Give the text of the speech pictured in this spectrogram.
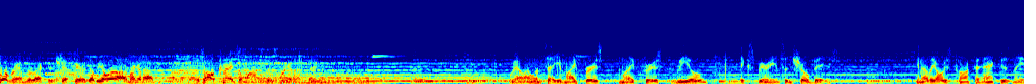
program directorship here at WOR. Bring it up. There's all kinds of monsters. Bring it up, baby. Well, I want to tell you, my first, my first real experience in showbiz. You know, they always talk to actors and they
